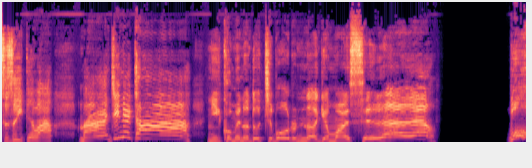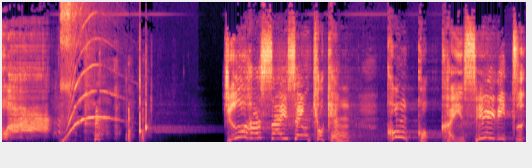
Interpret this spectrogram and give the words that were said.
続いては、マジネタ !2 個目のドッジボール投げます。うわ !18 歳選挙権、今国会成立、え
